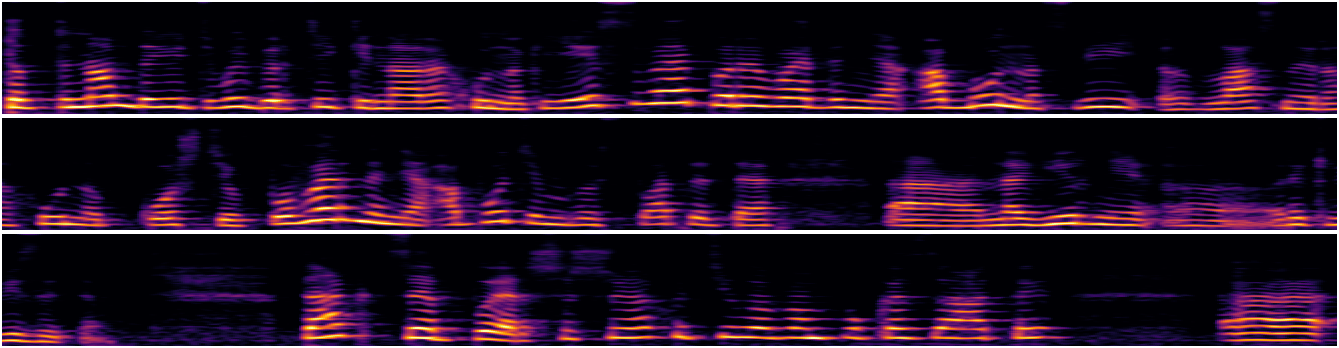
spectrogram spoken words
Тобто нам дають вибір тільки на рахунок ЄСВ переведення або на свій е, власний рахунок коштів повернення, а потім ви сплатите е, на вірні е, реквізити. Так, це перше, що я хотіла вам показати. Е,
